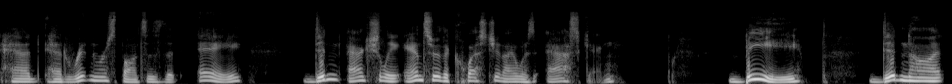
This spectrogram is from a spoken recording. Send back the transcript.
had had written responses that a didn't actually answer the question I was asking. B did not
